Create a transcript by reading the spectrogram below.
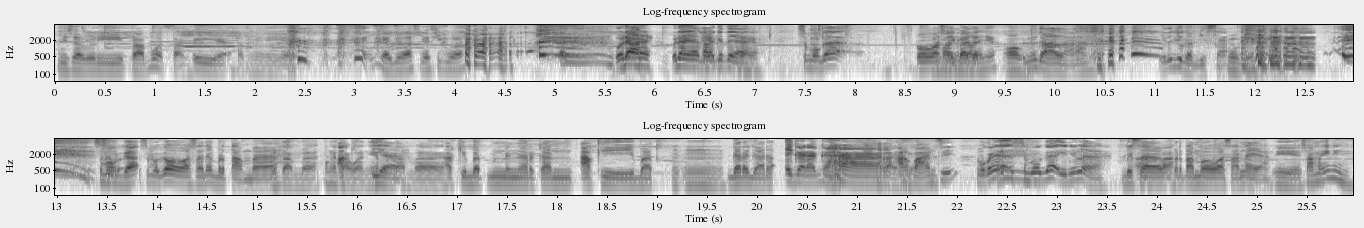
bisa beli perabotan Iya. 4 miliar Gak jelas gak sih gua Udah, udah ya kalau Iya, gitu ya. ya. Semoga wawasan ibadahnya? kali- Oh, enggak. enggak lah. Itu juga bisa. Semoga semoga wawasannya bertambah. bertambah pengetahuannya Aki- iya. bertambah Akibat mendengarkan akibat gara-gara eh gara-gara Ah, apaan sih? Pokoknya semoga inilah bisa Apa? bertambah wawasannya ya. Iya, sama ini nih.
